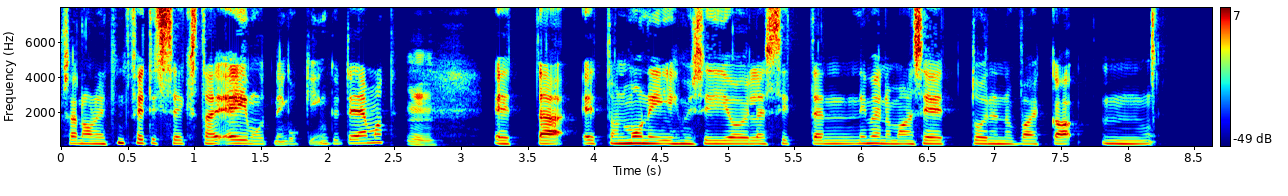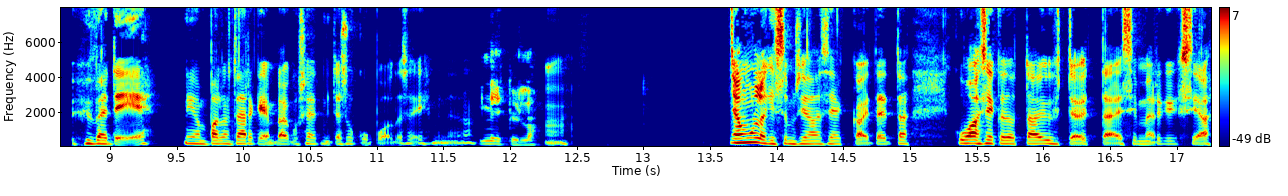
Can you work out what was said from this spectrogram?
sanon, että nyt fetisseiksi tai ei, mutta niin kuin kinkyteemat. Mm. Että, että on moni ihmisiä, joille sitten nimenomaan se, että toinen on vaikka mm, hyvä D, niin on paljon tärkeämpää kuin se, että mitä sukupuolta se ihminen on. Niin kyllä. Mm. Ja mullakin sellaisia asiakkaita, että kun asiakkaat ottaa yhteyttä esimerkiksi ja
